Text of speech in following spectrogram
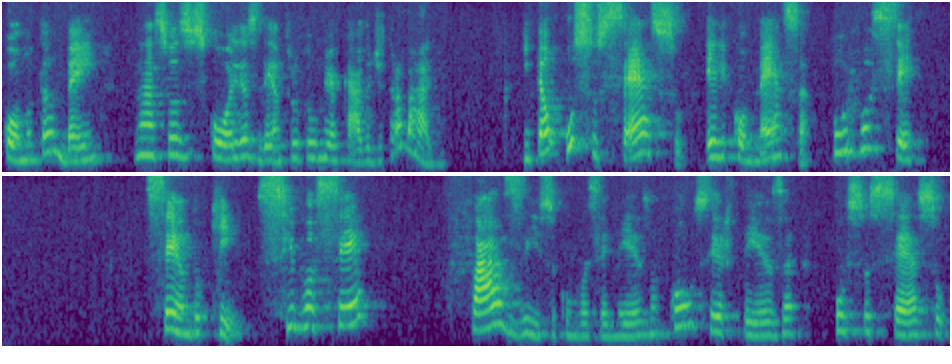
como também nas suas escolhas dentro do mercado de trabalho. Então, o sucesso, ele começa por você. Sendo que, se você faz isso com você mesmo, com certeza o sucesso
